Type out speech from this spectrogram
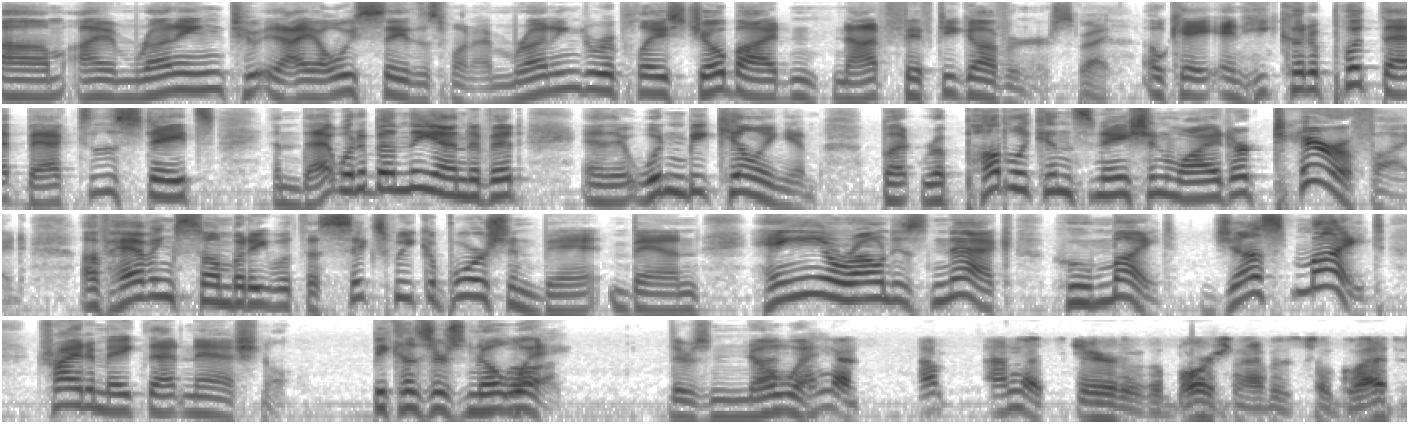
Um, I am running to. I always say this one. I'm running to replace Joe Biden, not 50 governors. Right. Okay, and he could have put that back to the states, and that would have been the end of it, and it wouldn't be killing him. But Republicans nationwide are terrified of having somebody with a six week abortion ban, ban hanging around his neck who might, just might, try to make that national. Because there's no Well, way. There's no I- way. I'm not. I'm, I'm not scared of abortion. I was so glad to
